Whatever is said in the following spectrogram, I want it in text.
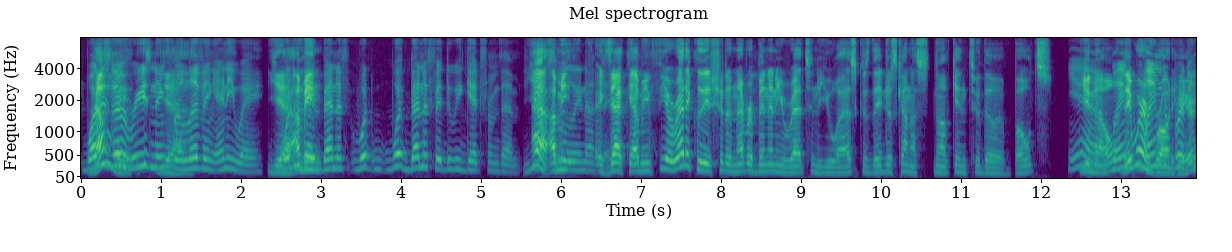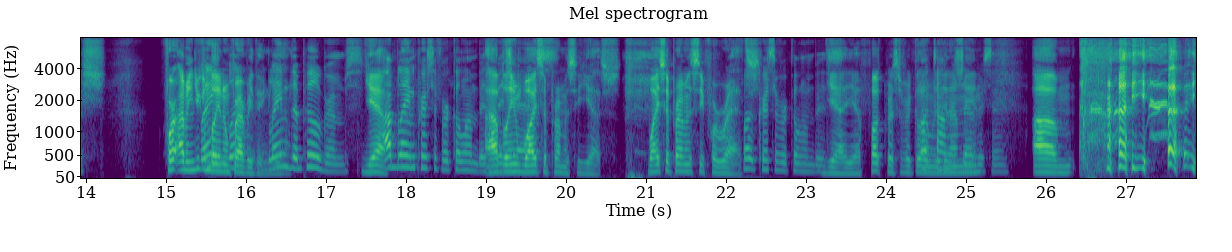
What that is their be- reason yeah. for living anyway? Yeah, what do I they mean- benefit? What what benefit do we get from them? Yeah, Absolutely I mean nothing. exactly. I mean theoretically, there should have never been any rats in the U.S. because they just kind of snuck into the boats. Yeah, you know, blame, they weren't brought the here. For I mean, you can blame, them for everything. Blame yeah. the Pilgrims. Yeah. I blame Christopher Columbus. I blame bitch white supremacy. Yes, white supremacy for rats. Fuck Christopher Columbus. yeah, yeah. Fuck Christopher Fuck Columbus. You know Thomas what I mean? Jefferson. Um, yeah,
